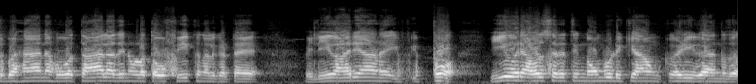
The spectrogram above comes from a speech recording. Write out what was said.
സുബഹാനഹുവത്താൽ അതിനുള്ള തൗഫീക്ക് നൽകട്ടെ. വലിയ കാര്യമാണ് ഇപ്പോൾ ഈ ഒരു അവസരത്തിൽ നോമ്പ് പിടിക്കാൻ കഴിയുക എന്നത്.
